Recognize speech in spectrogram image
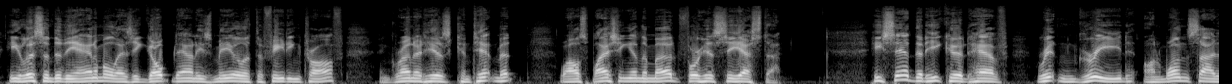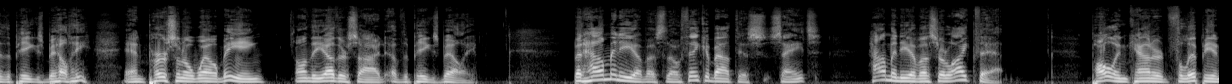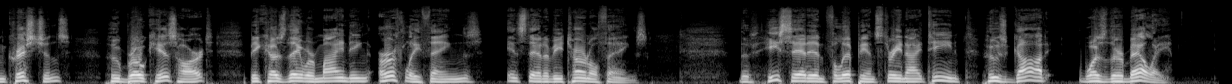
He listened to the animal as he gulped down his meal at the feeding trough and grunted his contentment while splashing in the mud for his siesta. He said that he could have written greed on one side of the pig's belly and personal well being on the other side of the pig's belly. But how many of us, though, think about this, saints? How many of us are like that? Paul encountered Philippian Christians who broke his heart because they were minding earthly things instead of eternal things. The, he said in Philippians 3:19, whose God was their belly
